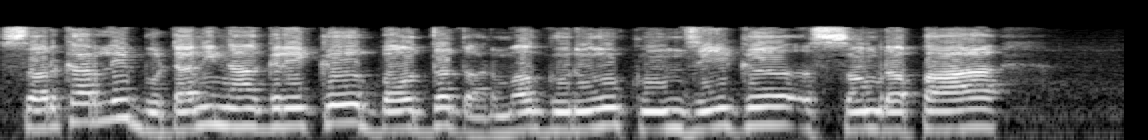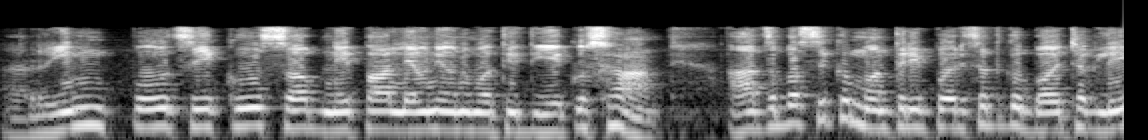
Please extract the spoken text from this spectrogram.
सरकारले भुटानी नागरिक बौद्ध धर्मगुरू कुञ्जिग समरपा रिम्पोचेको सब नेपाल ल्याउने अनुमति दिएको छ। आज बसेको मन्त्री परिषदको बैठकले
